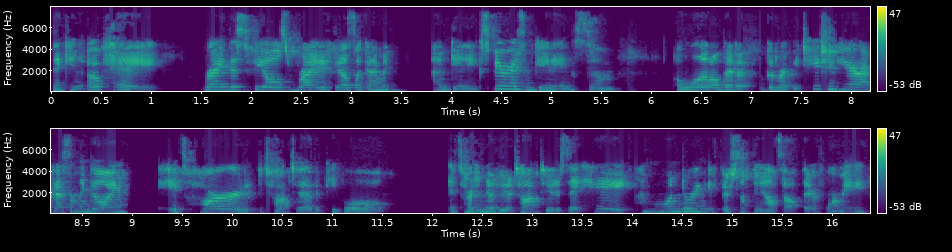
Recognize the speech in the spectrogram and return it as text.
thinking, okay, right, this feels right. It feels like I'm I'm gaining experience. I'm gaining some a little bit of good reputation here. I've got something going. It's hard to talk to other people it's hard to know who to talk to to say, hey, I'm wondering if there's something else out there for me.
